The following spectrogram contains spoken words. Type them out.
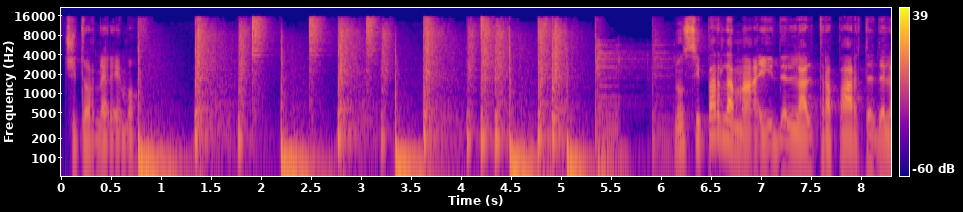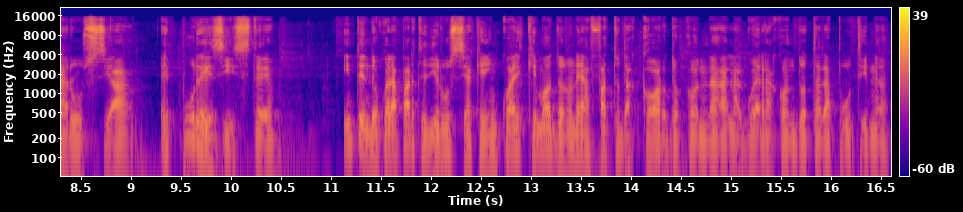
ci torneremo. Non si parla mai dell'altra parte della Russia, eppure esiste. Intendo quella parte di Russia che in qualche modo non è affatto d'accordo con la guerra condotta da Putin.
